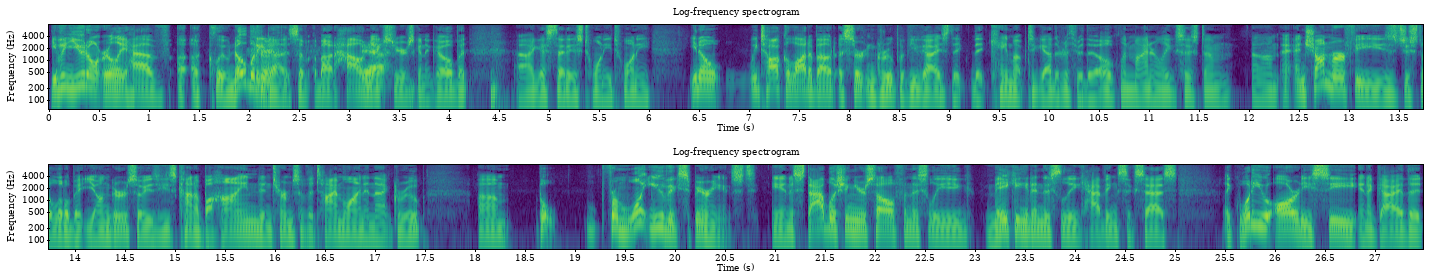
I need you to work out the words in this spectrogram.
even you don't really have a, a clue. Nobody does about how Yeah. next year's going to go. But uh, I guess that is 2020. You know, we talk a lot about a certain group of you guys that that came up together through the Oakland minor league system. Um, and, and Sean Murphy is just a little bit younger, so he's he's kind of behind in terms of the timeline in that group. Um, but from what you've experienced in establishing yourself in this league, making it in this league, having success, like what do you already see in a guy that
